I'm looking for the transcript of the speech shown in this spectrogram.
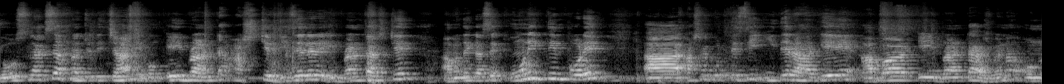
জোস লাগছে, আপনারা যদি চান, এবং এই ব্র্যান্ডটা আসছে ডিজেলের এই ব্র্যান্ডটা আসছে, আমাদের কাছে অনেক দিন পরে, আর আশা করতেছি ঈদের আগে আবার এই ব্র্যান্ডটা আসবে না, অন্য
